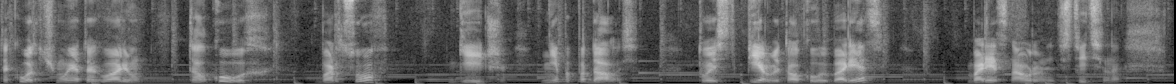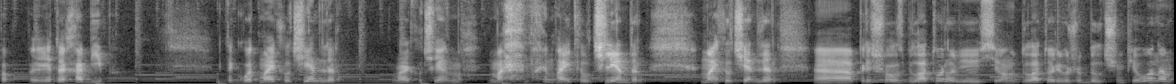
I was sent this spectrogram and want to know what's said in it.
Так вот, к чему я это говорю. Толковых борцов Гейджи не попадалось. То есть первый толковый борец, борец на уровне действительно, это Хабиб. Так вот, Майкл Чендлер, Майкл Чендлер, Майкл Члендлер, Майкл Чендлер э, пришел с Беллатора в UFC, он в Беллаторе уже был чемпионом,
